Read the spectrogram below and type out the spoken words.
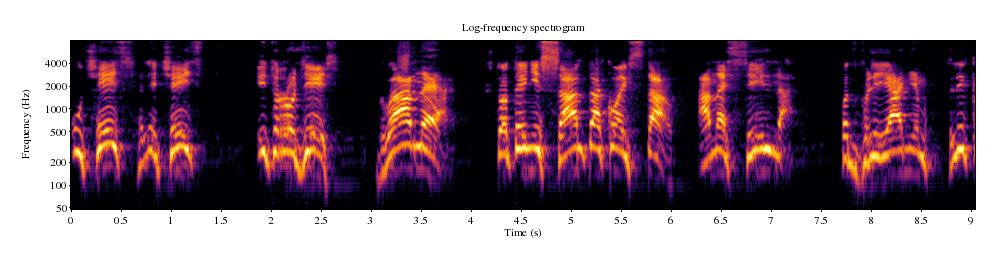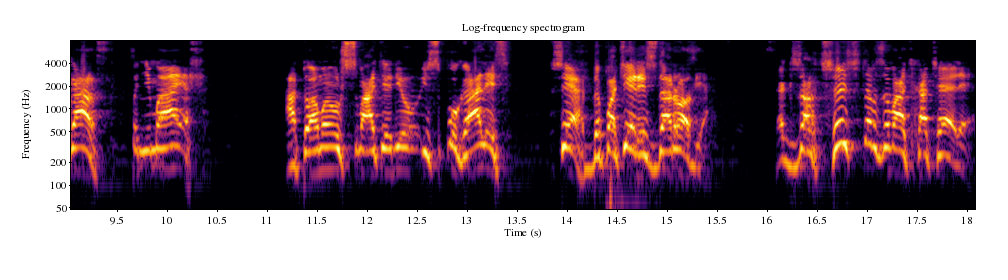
учись, лечись и трудись. Главное, что ты не сам такой стал, а насильно, под влиянием лекарств, понимаешь? А то мы уж с матерью испугались все до потери здоровья. Экзорцистов звать хотели.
